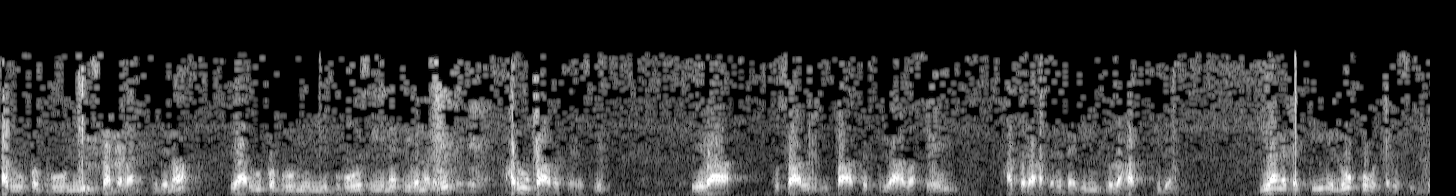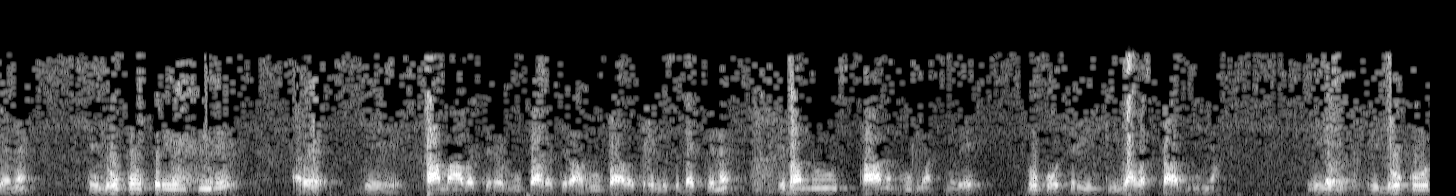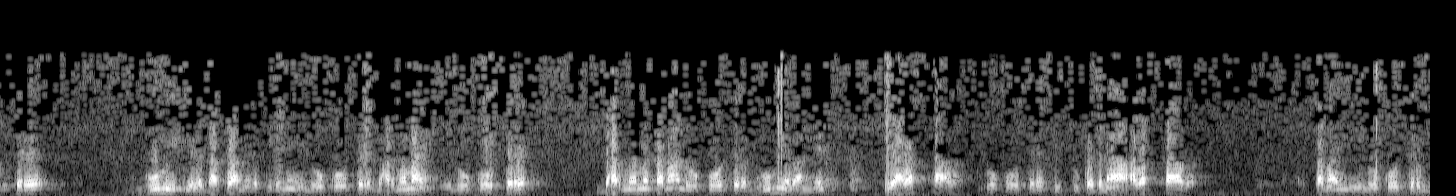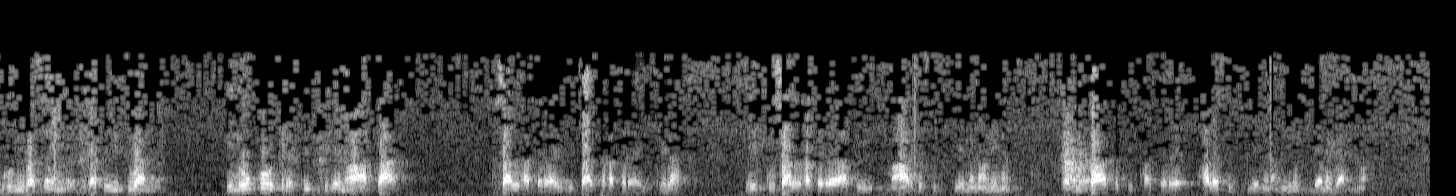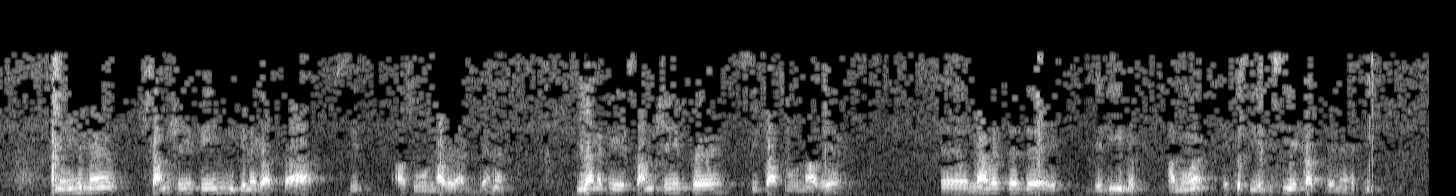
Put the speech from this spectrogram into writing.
අරූප භූමිය සතරක් තිබෙනවා. ඒ අරූප භූමියේ බොහෝ සෙයි නැතිවන සිත් අරූපාවචර සිත්. ඒවා කුසල් විපාක ක්‍රියා වශයෙන් හතර හතර බැගින් 12ක් තිබෙනවා. ඊළඟට කීවේ ලෝකෝත්තර සිත් ගැන. ඒ ලෝකෝත්තරයේ කීවේ අර ඒ කාමාවචර රූපාවචර අරූපාවචර ලෙස දක්වන එබඳු ස්ථාන භූමියක් නෙවේ ලෝකෝත්තරයේ කී අවස්ථා භූමියක්. ඒ ඒ ලෝකෝත්තර භූමිය කියලා දක්වන්නට තිබෙන ඒ ලෝකෝත්තර ධර්මමයි. ඒ ලෝකෝත්තර ධර්මම තමයි ලෝකෝත්තර භූමිය වන්නේ. ඒ අවස්ථාව. ලෝකෝත්තර සිත් උපදනා අවස්ථාව. තමයි මේ ලෝකෝත්තර භූමි වශයෙන් ගත යුතු වන්නේ. මේ ලෝකෝත්තර සිත් දෙනවා අත කුසල් හතරයි විපාක හතරයි කියලා. මේ කුසල් හතර අපි මාර්ග සිත් කියන නමින් විපාක සිත් හතර ඵල සිත් කියන නමින් දැනගන්නවා. මෙහිම සංක්ෂේපයෙන් ඉගෙන ගත්තා සිත් 89ක් ගැන ඊළඟට ඒ සංක්ෂේප සිත් 89 නැවතද දෙදීම අනුව 121ක් වෙන හැටි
